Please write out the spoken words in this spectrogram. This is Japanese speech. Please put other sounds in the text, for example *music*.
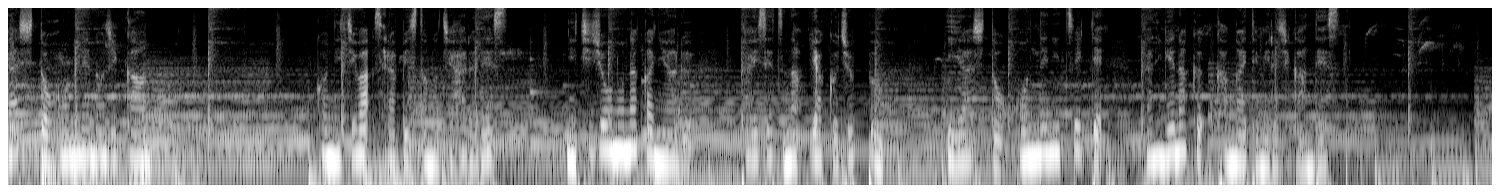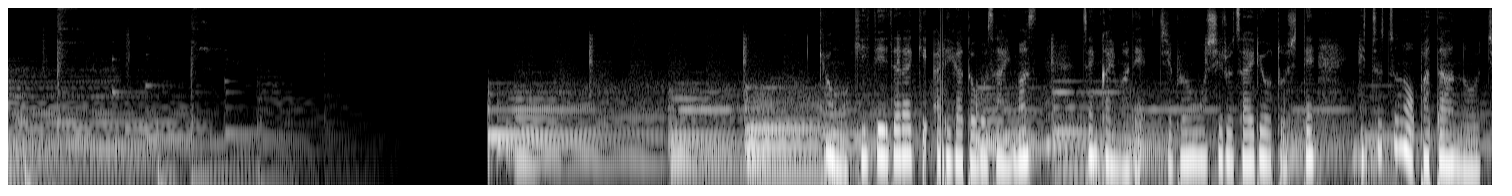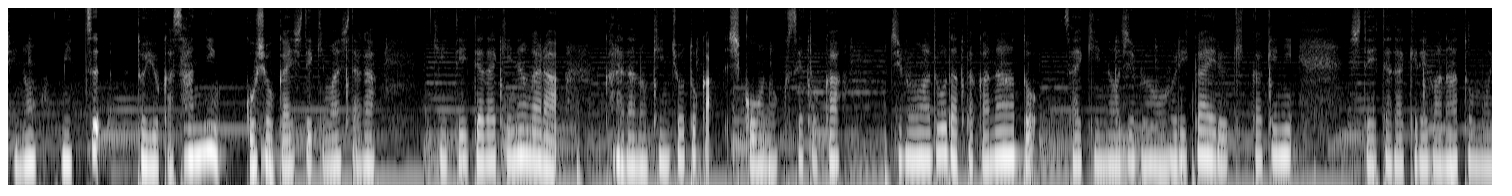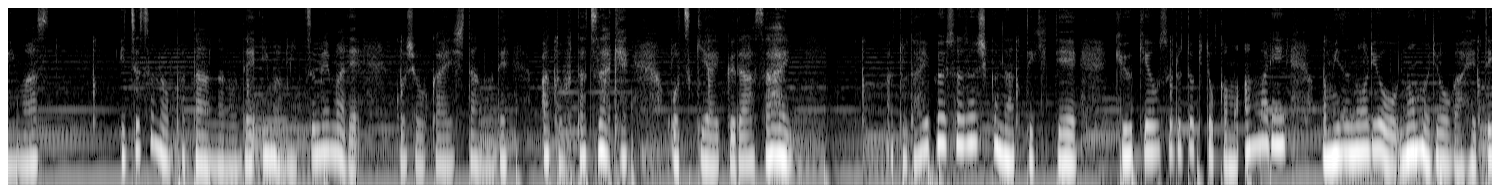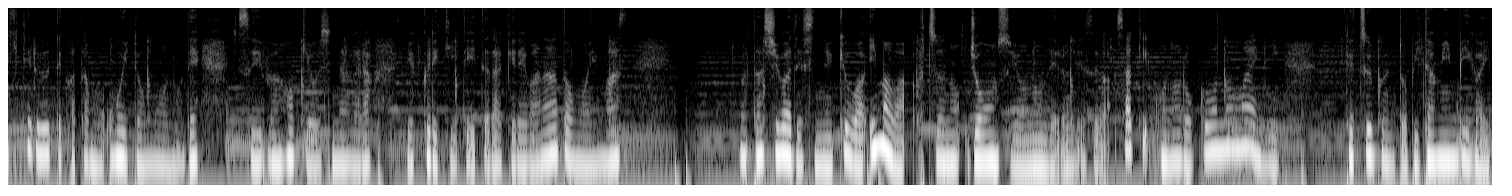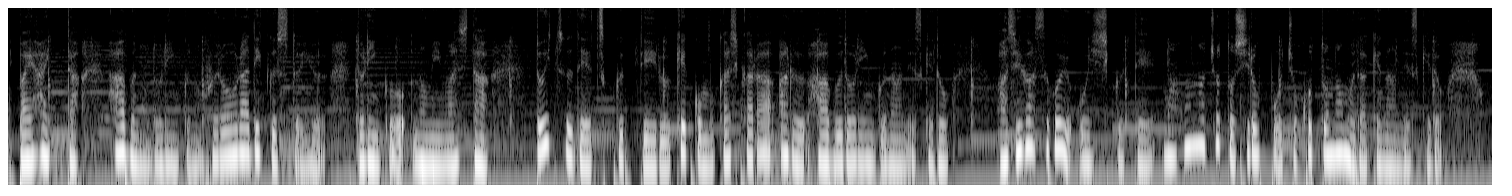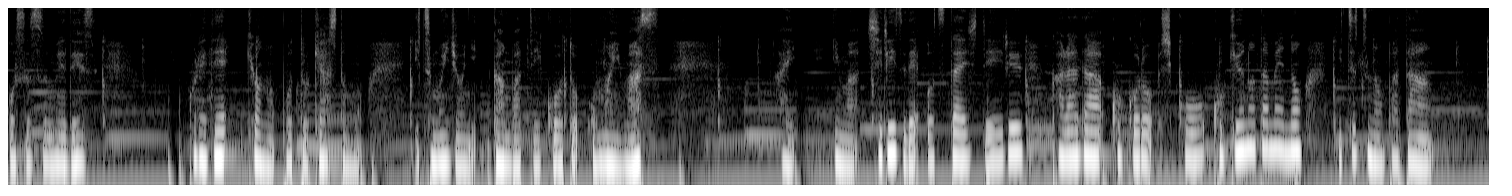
癒しと本音の時間。こんにちはセラピストの千春です。日常の中にある大切な約10分癒しと本音について何気なく考えてみる時間です。今日も聞いていただきありがとうございます。前回まで自分を知る材料として5つのパターンのうちの3つというか3人ご紹介してきましたが聞いていただきながら体の緊張とか思考の癖とか自分はどうだったかなと最近の自分を振り返るきっかけにしていただければなと思います。5つのパターンなので今3つ目までご紹介したのであと2つだけお付き合いください。あとだいぶ涼しくなってきて休憩をする時とかもあんまりお水の量飲む量が減ってきてるって方も多いと思うので水分補給をしながらゆっくり聞いていただければなと思います。私はですね今日は今は普通の常温水を飲んでるんですがさっきこの録音の前に鉄分とビタミン B がいっぱい入ったハーブのドリンクのフローラディクスというドリンクを飲みました。ドイツで作っている結構昔からあるハーブドリンクなんですけど味がすごい美味しくて、まあ、ほんのちょっとシロップをちょこっと飲むだけなんですけどおすすめです。これで今日のポッドキャストもいつも以上に頑張っていこうと思います。はい。今シリーズでお伝えしている体心思考呼吸のための5つのパターン。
